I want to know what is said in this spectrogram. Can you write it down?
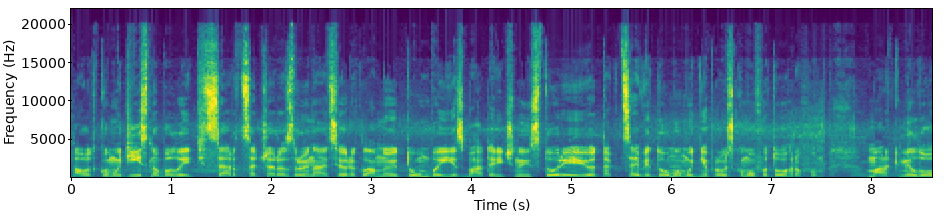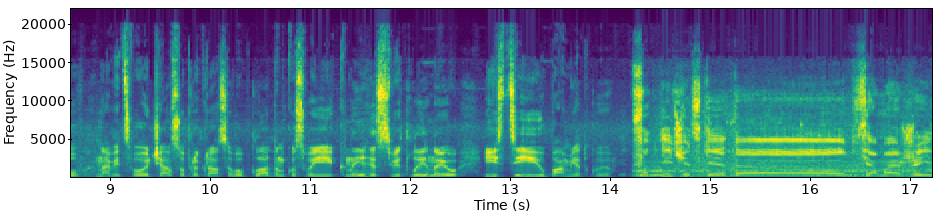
А от кому дійсно болить серце через руйнацію рекламної тумби із багаторічною історією, так це відомому дніпровському фотографу. Марк Мілов навіть свого часу прикрасив обкладинку своєї книги світлиною і з цією пам'яткою. Фактично, це вся моя життя.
